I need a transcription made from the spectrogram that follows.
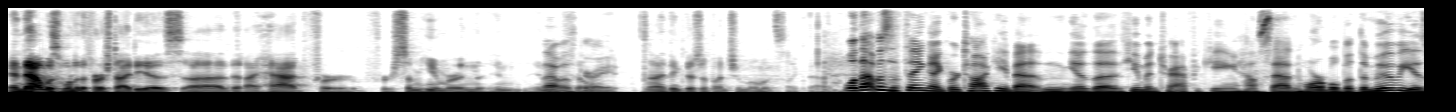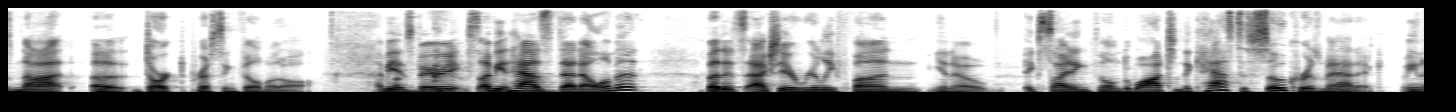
And that was one of the first ideas uh, that I had for, for some humor in the, in, in That the was film. great. And I think there's a bunch of moments like that. Well, that was the thing, like we're talking about, and you know, the human trafficking, how sad and horrible. But the movie is not a dark, depressing film at all. I mean, it's very. I mean, it has that element, but it's actually a really fun, you know, exciting film to watch. And the cast is so charismatic. I mean,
